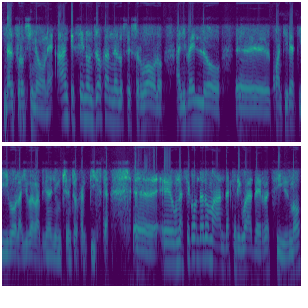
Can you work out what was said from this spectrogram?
dal, Frosinone, anche se non giocano nello stesso ruolo a livello eh, quantitativo la Juve aveva bisogno di un centrocampista. Eh, una seconda domanda che riguarda il razzismo,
